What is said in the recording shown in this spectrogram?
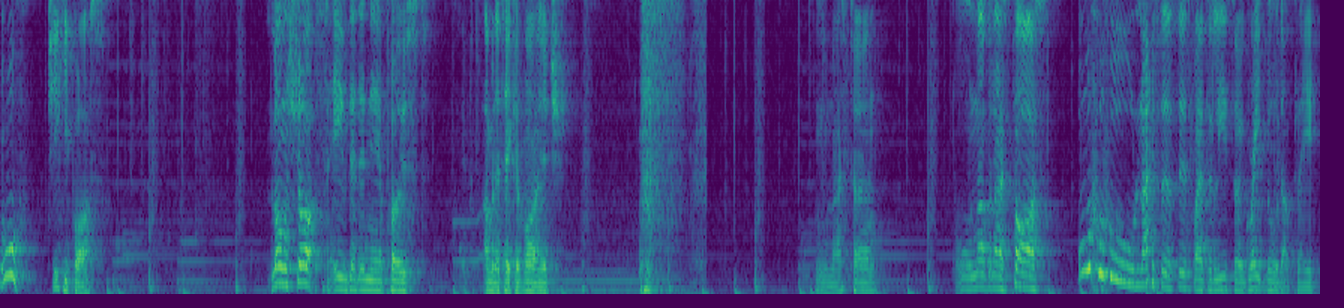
Oh, cheeky pass. Long shot, saved at the near post. I'm going to take advantage. Ooh, nice turn. Ooh, another nice pass. Ooh, nice assist by Tolisso. Great build-up play.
